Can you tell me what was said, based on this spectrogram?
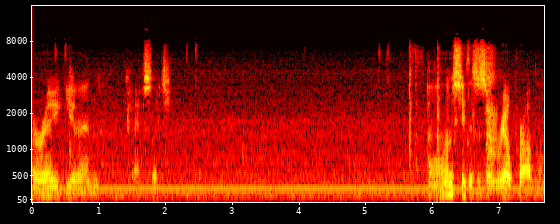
array given. Okay, select. Let me see if this is a real problem.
